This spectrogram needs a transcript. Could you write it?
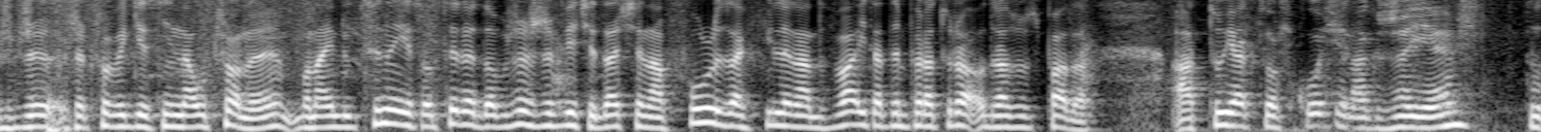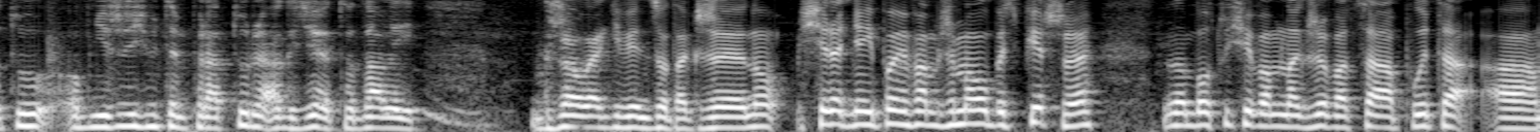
że, że człowiek jest nienauczony, bo na indukcyjnej jest o tyle dobrze, że wiecie, dacie na full, za chwilę na dwa i ta temperatura od razu spada. A tu jak to szkło się nagrzeje, to tu obniżyliśmy temperaturę, a gdzie to dalej grzało jak nie wiem co, także no średnio i powiem wam, że mało bezpieczne, no bo tu się wam nagrzewa cała płyta, a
